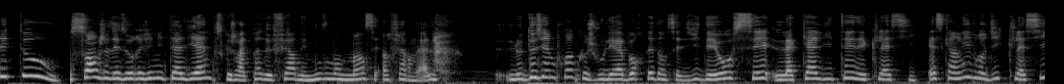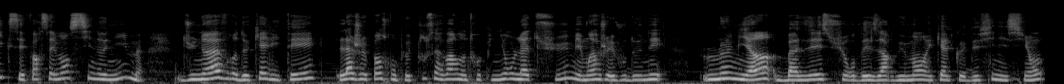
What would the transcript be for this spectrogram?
du tout On sent que j'ai des origines italiennes parce que j'arrête pas de faire des mouvements de main, c'est infernal. Le deuxième point que je voulais aborder dans cette vidéo, c'est la qualité des classiques. Est-ce qu'un livre dit classique, c'est forcément synonyme d'une œuvre de qualité? Là, je pense qu'on peut tous avoir notre opinion là-dessus, mais moi, je vais vous donner le mien, basé sur des arguments et quelques définitions.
